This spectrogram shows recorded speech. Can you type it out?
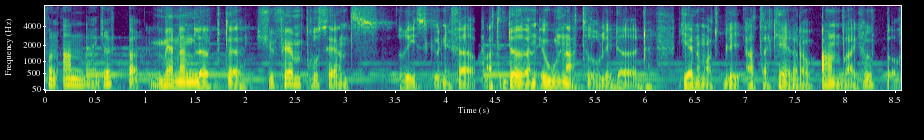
från andra grupper. Männen löpte 25 procents risk ungefär att dö en onaturlig död genom att bli attackerade av andra grupper.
